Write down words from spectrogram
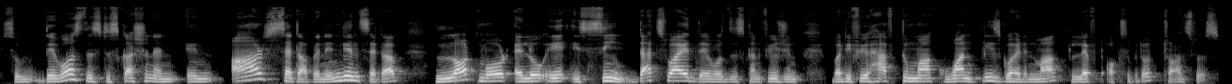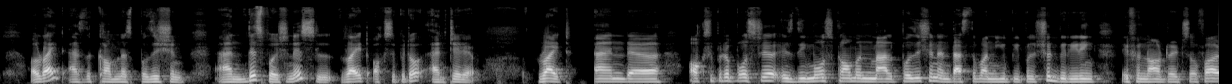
So there was this discussion and in our setup in indian setup lot more loa is seen. That's why there was this confusion. But if you have to mark one please go ahead and mark left occipito transverse all right as the commonest position. And this position is right occipito anterior. Right. And uh, occipito posterior is the most common malposition and that's the one you people should be reading if you're not read so far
